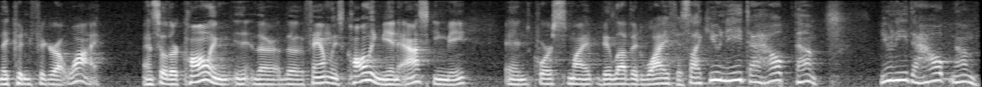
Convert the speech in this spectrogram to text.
And they couldn't figure out why. And so they're calling, the, the family's calling me and asking me and of course, my beloved wife is like, You need to help them. You need to help them.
